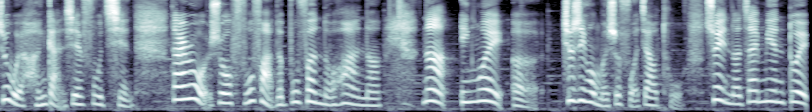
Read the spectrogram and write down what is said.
所以我也很感谢父亲。但如果说佛法的部分的话呢，那因为呃，就是因为我们是佛教徒，所以呢，在面对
